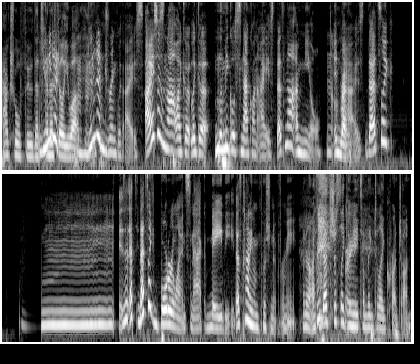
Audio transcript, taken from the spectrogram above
actual food that's You gonna fill you up. Mm-hmm. You need to drink with ice. Ice is not like a like a let me go snack on ice. That's not a meal in Right. my eyes. That's like mm, it, that's that's like borderline snack maybe. That's kind of even pushing it for me. I don't know. I think that's just like you need something to like crunch on.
